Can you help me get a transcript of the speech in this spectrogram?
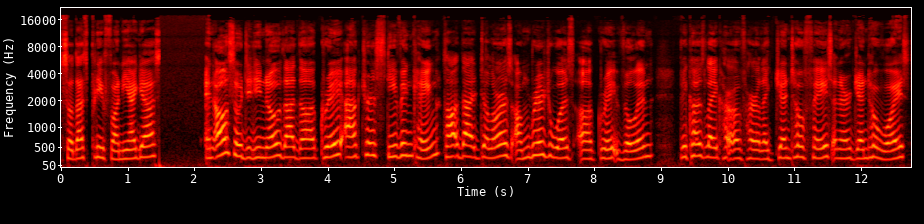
So that's pretty funny, I guess. And also, did you know that the great actor Stephen King thought that Dolores Umbridge was a great villain because like her of her like gentle face and her gentle voice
